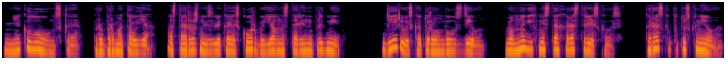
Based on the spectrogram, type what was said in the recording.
«Не клоунская», – пробормотал я, осторожно извлекая из корба явно старинный предмет. Дерево, из которого он был сделан, во многих местах растрескалось, краска потускнела.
